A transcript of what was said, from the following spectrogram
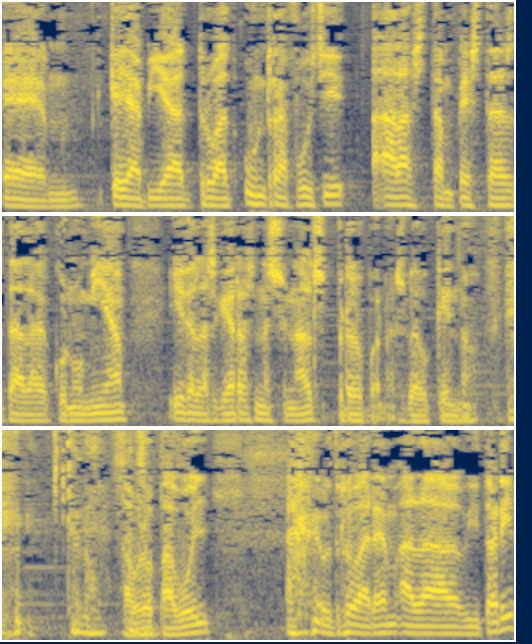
eh, que hi havia trobat un refugi a les tempestes de l'economia i de les guerres nacionals, però bueno, es veu que no. Que no. Europa Bull ho trobarem a l'auditori.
